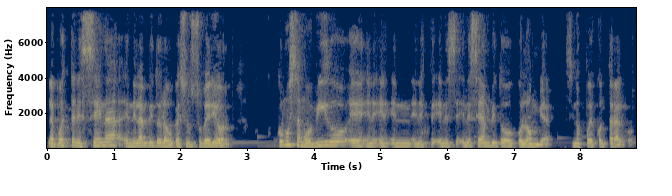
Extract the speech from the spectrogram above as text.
la puesta en escena en el ámbito de la educación superior? ¿Cómo se ha movido eh, en, este, en, ese, en ese ámbito Colombia? Si nos puedes contar algo.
